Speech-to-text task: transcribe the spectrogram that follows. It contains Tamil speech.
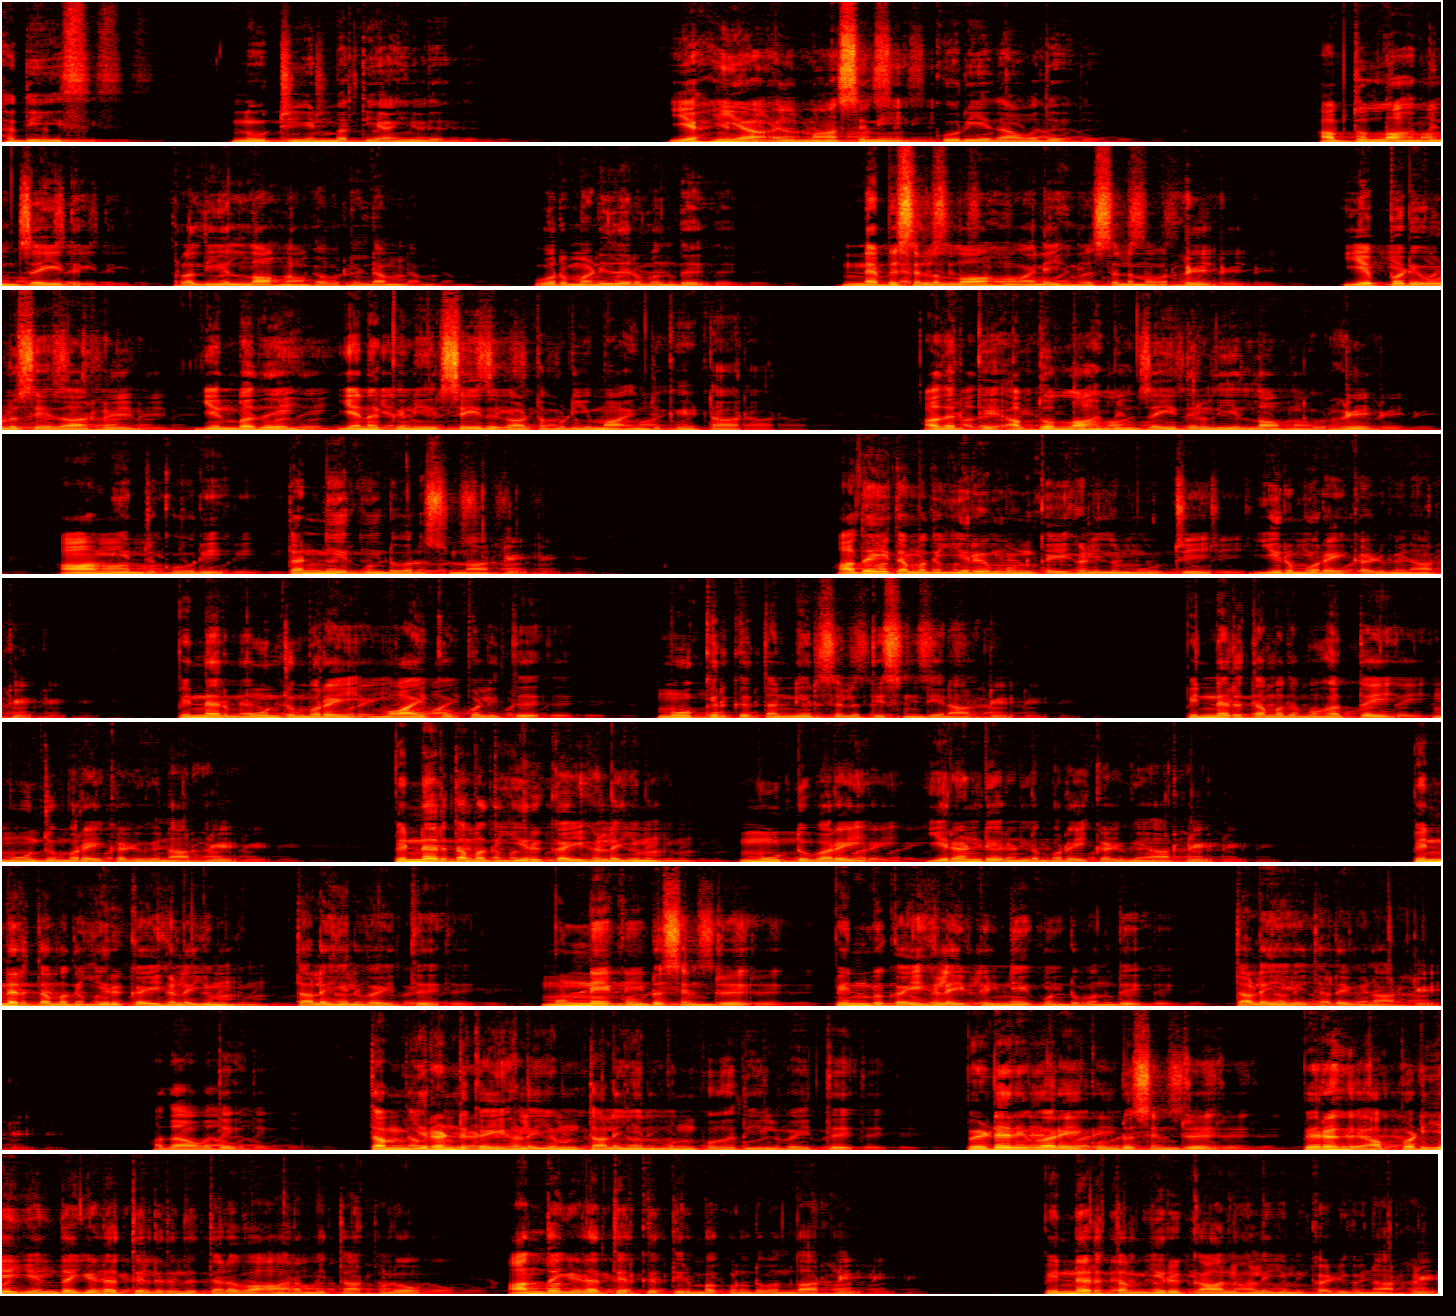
ஹதீஸ் நூற்றி எண்பத்தி ஐந்து. யஹியா அல் மாசினி கூறியதாவது அப்துல்லாஹ் பின் ஜயித் ரதி அல்லாஹன் அவர்களிடம் ஒரு மனிதர் வந்து நபிசல்லாஹும் அலஹி வசலம் அவர்கள் எப்படி ஒழு செய்தார்கள் என்பதை எனக்கு நீர் செய்து காட்ட முடியுமா என்று கேட்டார். அதற்கு அப்துல்லாஹ் பின் ஜயித் அலி அல்லாஹன் அவர்கள் ஆம் என்று கூறி தண்ணீர் கொண்டு வர சொன்னார்கள். அதை தமது இரு முன் கைகளிலும் ஊற்றி இருமுறை கழுவினார்கள். பின்னர் மூன்று முறை வாய் கொப்பளித்து மூக்கிற்கு தண்ணீர் செலுத்தி சிந்தினார்கள். பின்னர் தமது முகத்தை மூன்று முறை கழுவினார்கள். பின்னர் தமது இரு கைகளையும் மூட்டு வரை இரண்டு இரண்டு முறை கழுவினார்கள். பின்னர் தமது இரு கைகளையும் தலையில் வைத்து முன்னே கொண்டு சென்று பின்பு கைகளை பின்னே கொண்டு வந்து தலையை தடவினார்கள். அதாவது தம் இரண்டு கைகளையும் தலையின் முன்பகுதியில் வைத்து பிடரி வரை கொண்டு சென்று பிறகு அப்படியே எந்த இடத்திலிருந்து தடவ ஆரம்பித்தார்களோ அந்த இடத்திற்கு திரும்ப கொண்டு வந்தார்கள். பின்னர் தம் இரு கால்களையும் கழுவினார்கள்.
